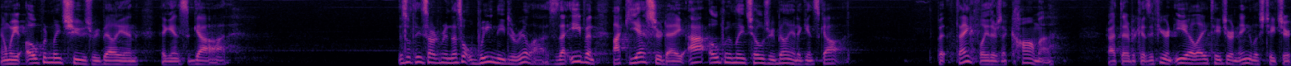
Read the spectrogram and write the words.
and we openly choose rebellion against God. This is what these started reading. That's what we need to realize is that even like yesterday, I openly chose rebellion against God. But thankfully, there's a comma right there because if you're an ELA teacher, an English teacher,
